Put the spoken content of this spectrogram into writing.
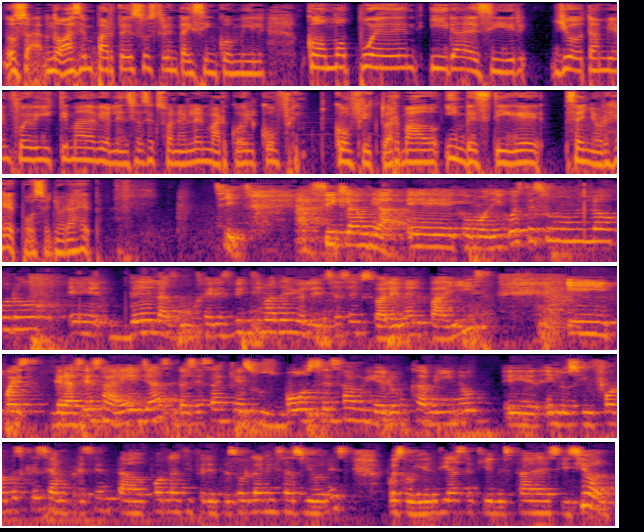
o sea, no hacen parte de esos 35 mil, cómo pueden ir a decir yo también fui víctima de violencia sexual en el marco del conflicto, armado, investigue señor Jep o señora Jep. Sí, sí, Claudia. Eh, como digo, este es un logro eh, de las mujeres víctimas de violencia sexual en el país y pues gracias a ellas, gracias a que sus voces abrieron camino eh, en los informes que se han presentado por las diferentes organizaciones, pues hoy en día se tiene esta decisión.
